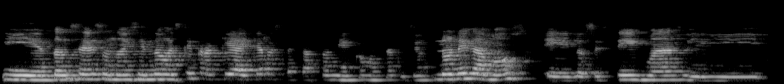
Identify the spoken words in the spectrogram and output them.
y entonces uno dice, no, es que creo que hay que respetar también como esta cuestión. No negamos eh, los estigmas y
